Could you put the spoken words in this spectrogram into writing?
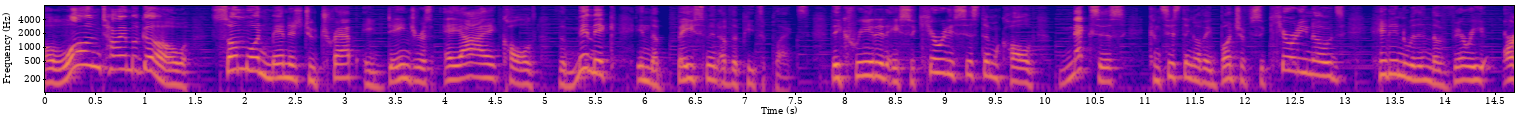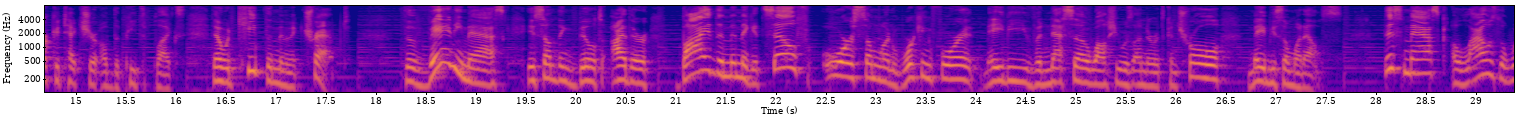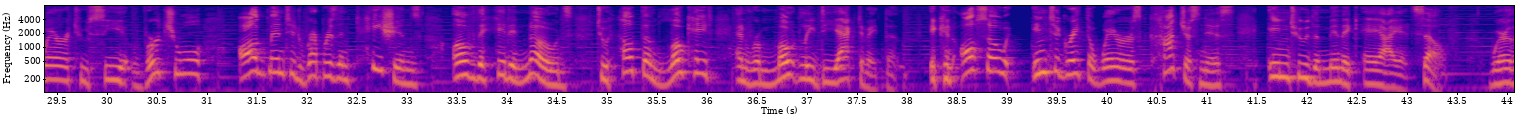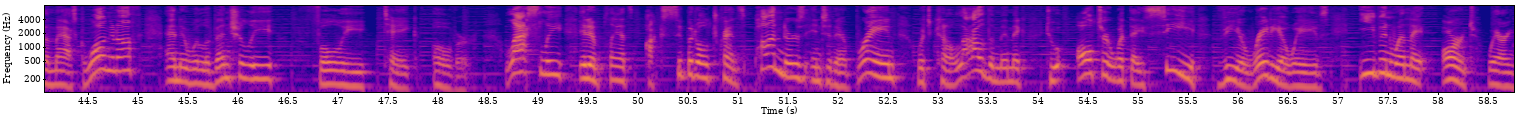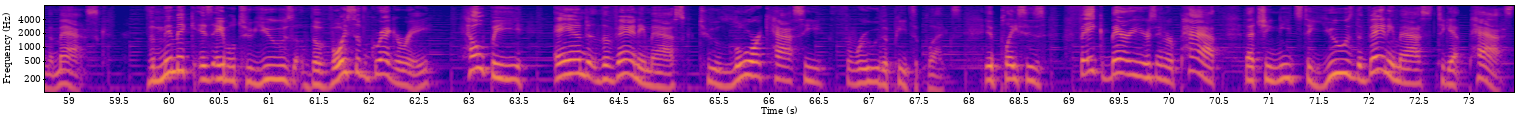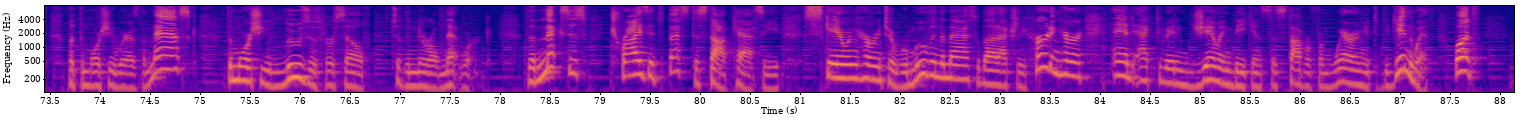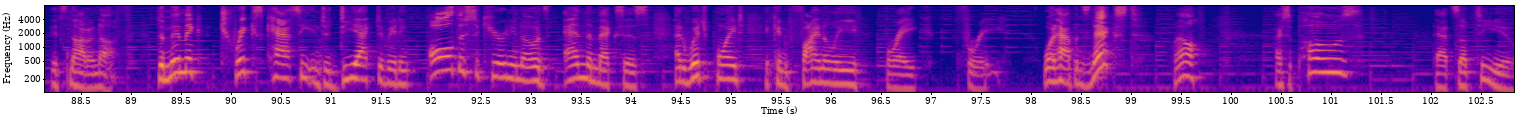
A long time ago, someone managed to trap a dangerous AI called the Mimic in the basement of the Pizzaplex. They created a security system called Mexis consisting of a bunch of security nodes hidden within the very architecture of the Pizzaplex that would keep the Mimic trapped. The VANNI mask is something built either by the Mimic itself or someone working for it, maybe Vanessa while she was under its control, maybe someone else. This mask allows the wearer to see virtual, augmented representations of the hidden nodes to help them locate and remotely deactivate them. It can also integrate the wearer's consciousness into the Mimic AI itself. Wear the mask long enough and it will eventually fully take over. Lastly, it implants occipital transponders into their brain, which can allow the Mimic to alter what they see via radio waves, even when they aren't wearing the mask. The Mimic is able to use the voice of Gregory, Helpy, and the VANNI mask to lure Cassie through the Pizzaplex. It places fake barriers in her path that she needs to use the VANNI mask to get past, but the more she wears the mask, the more she loses herself to the neural network the Mexis tries its best to stop Cassie, scaring her into removing the mask without actually hurting her, and activating jamming beacons to stop her from wearing it to begin with, but it's not enough. The Mimic tricks Cassie into deactivating all the security nodes and the Mexis, at which point it can finally break free. What happens next? Well, I suppose that's up to you.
